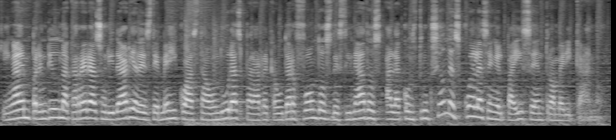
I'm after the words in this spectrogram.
quien ha emprendido una carrera solidaria desde México hasta Honduras para recaudar fondos destinados a la construcción de escuelas en el país centroamericano.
